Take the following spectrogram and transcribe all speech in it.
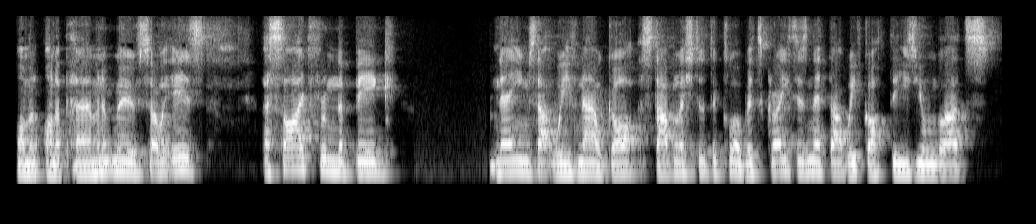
on a, on a permanent move. So it is, aside from the big names that we've now got established at the club, it's great, isn't it, that we've got these young lads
